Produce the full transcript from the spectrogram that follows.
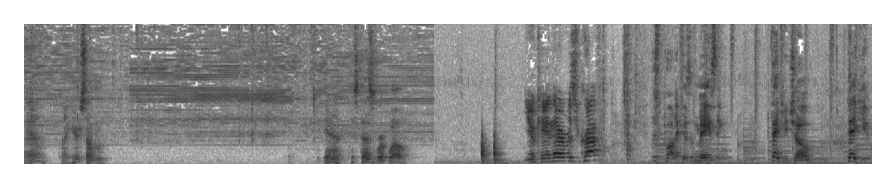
Yeah, I hear something. Yeah, this does work well. you okay in there, Mr. Craft? This product is amazing. Thank you, Jo. Thank you.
